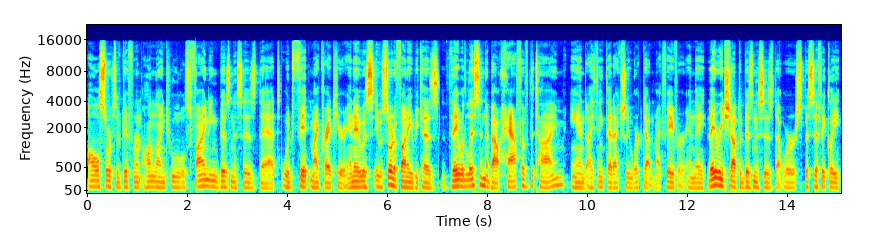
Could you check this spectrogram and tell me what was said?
all sorts of different online tools, finding businesses that would fit my criteria. And it was it was sort of funny because they would listen about half of the time, and I think that actually worked out in my favor. And they they reached out to businesses that were specifically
